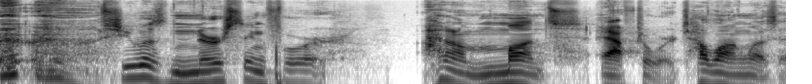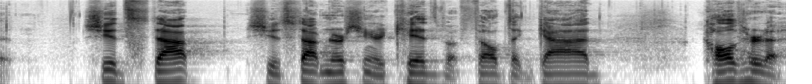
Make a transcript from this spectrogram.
she was nursing for, I don't know, months afterwards. How long was it? She had stopped she had stopped nursing her kids, but felt that God called her to.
